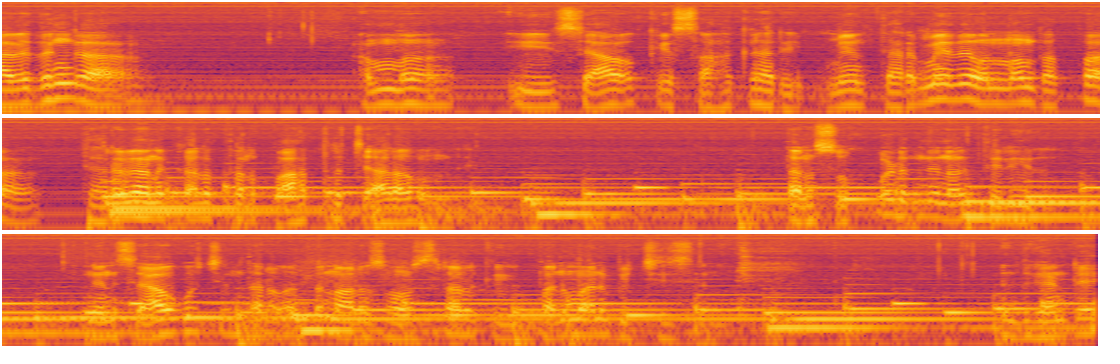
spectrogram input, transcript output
ఆ విధంగా అమ్మ ఈ సేవకి సహకారి. మేము తెర మీదే ఉన్నాం తప్ప తెర వెనకాల తన పాత్ర చాలా ఉంది. తను సుఖపడింది నాకు తెలియదు. నేను సేవకు వచ్చిన తర్వాత నాలుగు సంవత్సరాలకి పని మానిపించేసాను ఎందుకంటే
